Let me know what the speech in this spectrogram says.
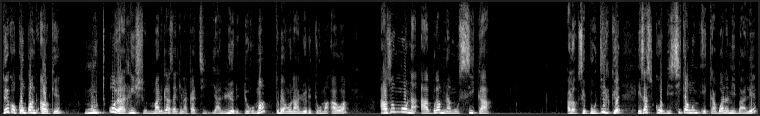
Toyei kocomprendre ah ok moto oyo riche malgré azalaki na kati ya lieu de tourment tobe yango na lieu de tourment awa azomona abraham na mosika. Alors c'est pour dire que eza sikoyo bisika yango ekabwana mibale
